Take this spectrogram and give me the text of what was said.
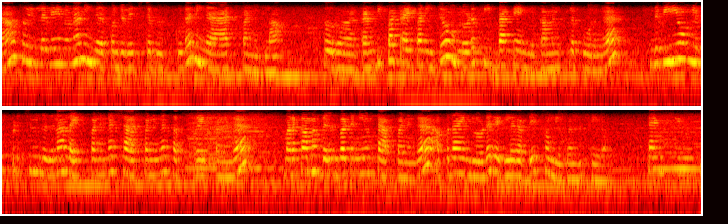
தான். ஸோ இதில் வேணும்னா நீங்கள் கொஞ்சம் வெஜிடபிள்ஸ் கூட நீங்கள் ஆட் பண்ணிக்கலாம். ஸோ கண்டிப்பாக ட்ரை பண்ணிவிட்டு உங்களோட ஃபீட்பேக்கை எங்களுக்கு கமெண்ட்ஸில் போடுங்க. இந்த வீடியோ உங்களுக்கு பிடிச்சிருந்ததுன்னா லைக் பண்ணுங்கள் ஷேர் பண்ணுங்கள் சப்ஸ்கிரைப் பண்ணுங்கள் மறக்காமல் பெல் பட்டனையும் டேப் பண்ணுங்கள் அப்போ தான் எங்களோட ரெகுலர் அப்டேட்ஸ் உங்களுக்கு வந்து சேரும். Thank you.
